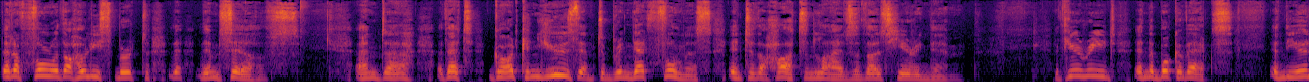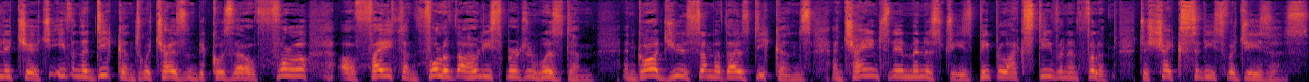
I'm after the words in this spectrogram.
that are full with the Holy Spirit themselves. And uh, that God can use them to bring that fullness into the hearts and lives of those hearing them. If you read in the book of Acts, in the early church, even the deacons were chosen because they were full of faith and full of the Holy Spirit and wisdom. And God used some of those deacons and changed their ministries, people like Stephen and Philip, to shake cities for Jesus.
